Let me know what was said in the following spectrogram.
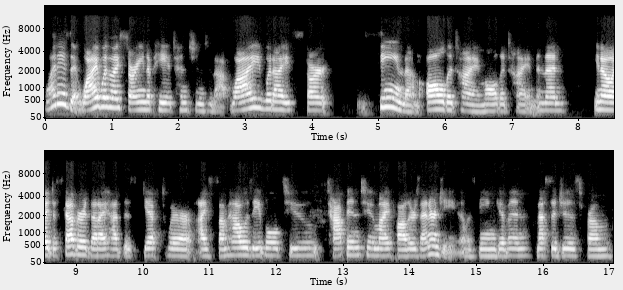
what is it? Why was i starting to pay attention to that? Why would i start seeing them all the time all the time? And then you know, I discovered that I had this gift where I somehow was able to tap into my father's energy. I was being given messages from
